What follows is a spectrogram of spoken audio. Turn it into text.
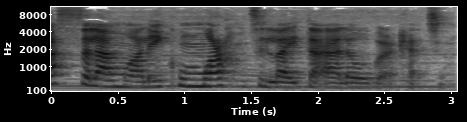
Assalamu alaikum wa rahmatullahi ta'ala wa barakatuh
